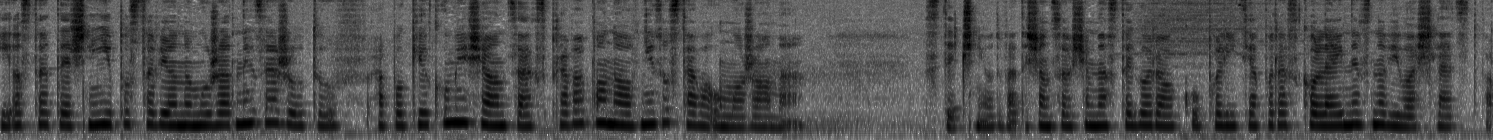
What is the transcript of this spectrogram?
i ostatecznie nie postawiono mu żadnych zarzutów, a po kilku miesiącach sprawa ponownie została umorzona. W styczniu 2018 roku policja po raz kolejny wznowiła śledztwo.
